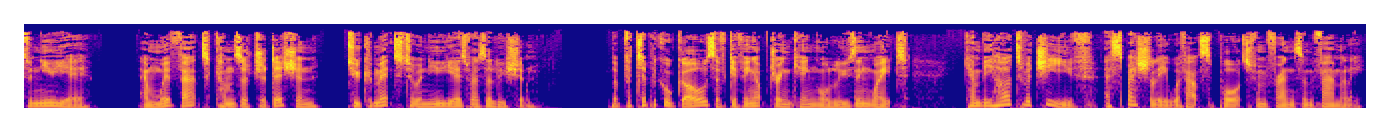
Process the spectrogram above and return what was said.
the new year, and with that comes a tradition to commit to a New Year's resolution. But the typical goals of giving up drinking or losing weight can be hard to achieve, especially without support from friends and family.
